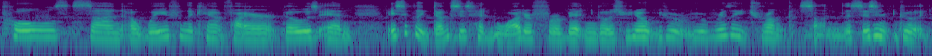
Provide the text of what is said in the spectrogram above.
pulls Sun away from the campfire, goes and basically dunks his head in water for a bit and goes, You know, you're, you're really drunk, Sun. This isn't good.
